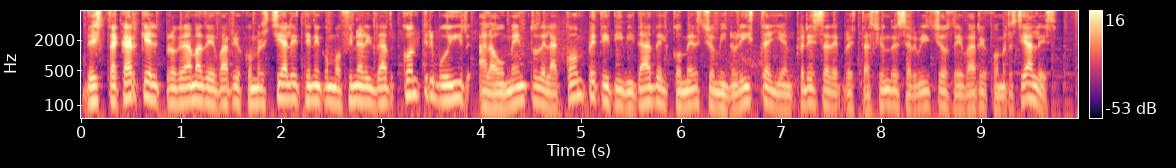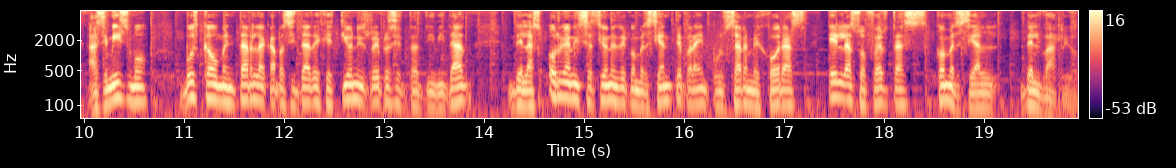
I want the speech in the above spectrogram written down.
Destacar que el programa de barrios comerciales tiene como finalidad contribuir al aumento de la competitividad del comercio minorista y empresa de prestación de servicios de barrios comerciales. Asimismo, busca aumentar la capacidad de gestión y representatividad de las organizaciones de comerciantes para impulsar mejoras en las ofertas comercial del barrio.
